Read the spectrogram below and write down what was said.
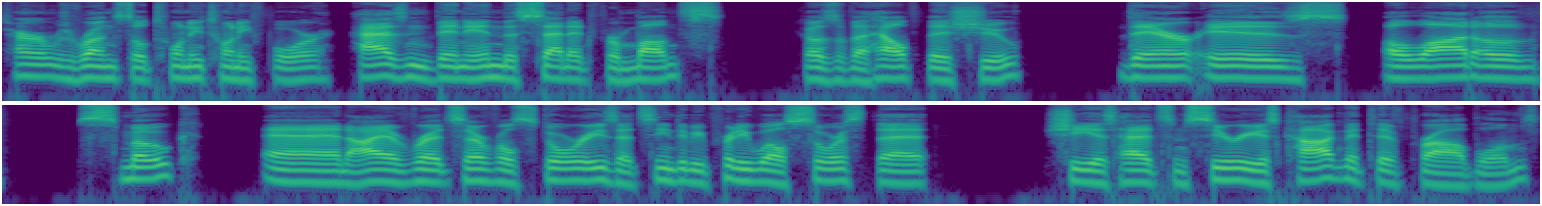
terms runs till 2024, hasn't been in the Senate for months because of a health issue. There is a lot of smoke, and I have read several stories that seem to be pretty well sourced that she has had some serious cognitive problems.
